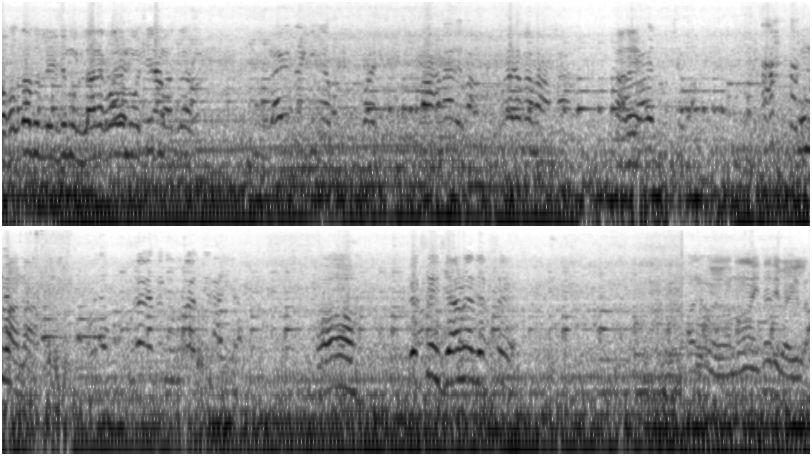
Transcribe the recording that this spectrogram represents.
অকলটা তুলে যে মোল্লার একবারে মসজিদ মাদ্রাস। কোন বানা আমরা দেখছে না এটা দিবা গেলা।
